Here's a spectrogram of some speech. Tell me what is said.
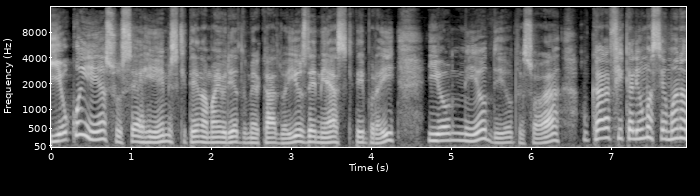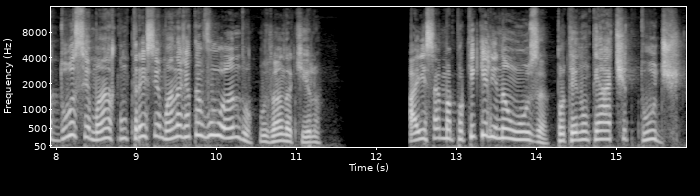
E eu conheço os CRMs que tem na maioria do mercado aí, os DMS que tem por aí, e eu, meu Deus, pessoal, é, o cara fica ali uma semana, duas semanas, com três semanas já está voando usando aquilo. Aí sabe, mas por que, que ele não usa? Porque não tem a atitude.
